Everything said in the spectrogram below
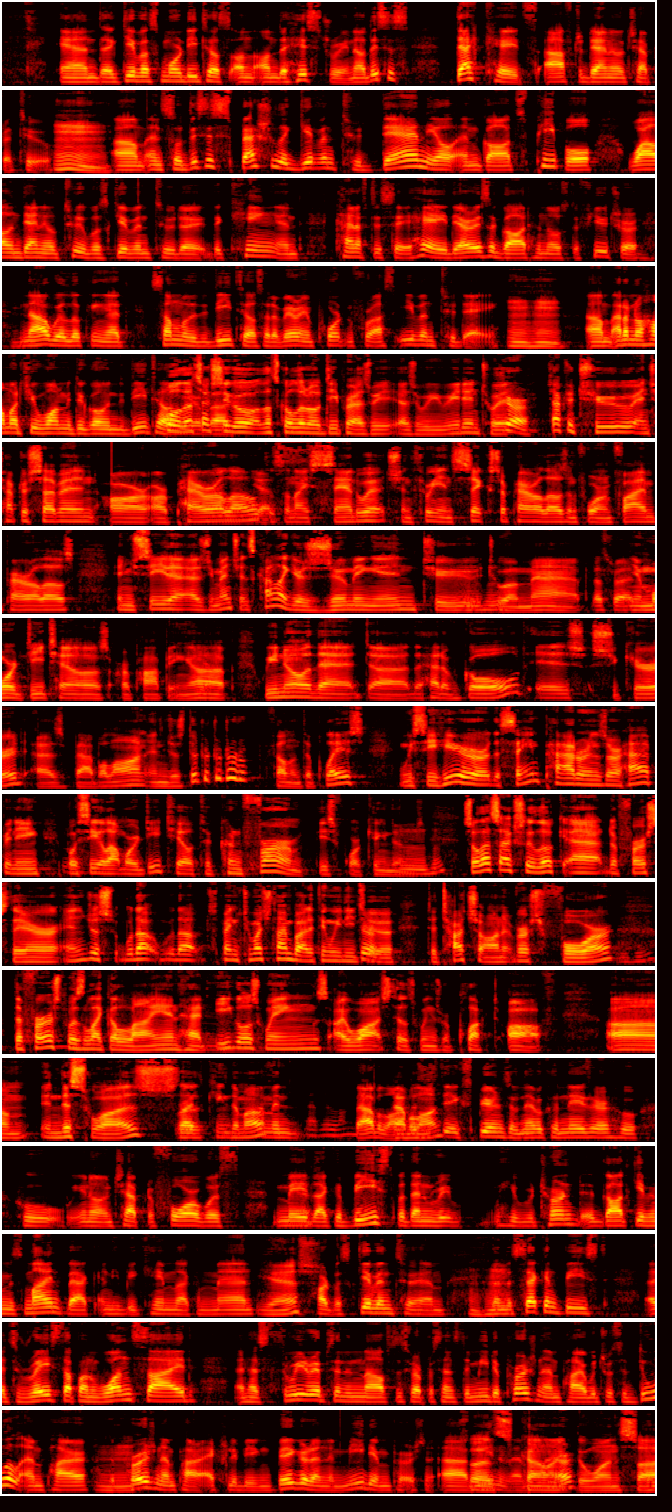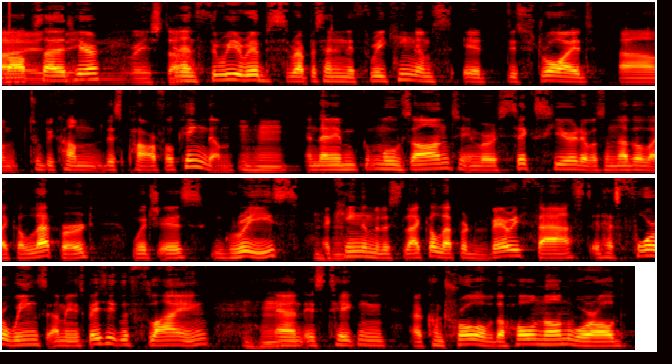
and uh, give us more details on, on the history. Now, this is decades after Daniel chapter 2. Mm. Um, and so this is specially given to Daniel and God's people, while in Daniel 2 it was given to the, the king and kind of to say, hey, there is a God who knows the future. Mm-hmm. Now we're looking at some of the details that are very important for us even today. Mm-hmm. Um, I don't know how much you want me to go into detail. Well, let's actually go. Let's go a little deeper as we as we read into it. Sure. Chapter two and chapter seven are are parallels. Yes. It's a nice sandwich, and three and six are parallels, and four and five are parallels. And you see that as you mentioned, it's kind of like you're zooming into mm-hmm. to a a map, That's right. you know, more details are popping up. We know that uh, the head of gold is secured as Babylon and just fell into place. And we see here the same patterns are happening, but we see a lot more detail to confirm these four kingdoms. Mm-hmm. So let's actually look at the first there, and just without without spending too much time, but I think we need to to touch on it. Verse 4 Mm-hmm. The first was like a lion, had eagle's wings. I watched its wings were plucked off. Um, and this was the kingdom of. I mean, Babylon. Babylon. Babylon. This is the experience of Nebuchadnezzar, who, who you know, in chapter four was made like a beast, but then re- he returned. God gave him his mind back, and he became like a man. Yes. His heart was given to him. Then the second beast, it's raised up on one side and has three ribs in its mouth. This represents the Medo-Persian Empire, which was a dual empire. The Persian Empire actually being bigger than the Median Persian. Uh, so Median it's kind of like the one side the lopsided here. raised up. And then three ribs representing the three kingdoms it destroyed um, to become this powerful kingdom. Mm-hmm. And then it moves on to in verse 6 here, there was another like a leopard, which is Greece, a Mm-hmm. kingdom that is like a leopard, very fast. It has four wings. I mean, it's basically flying Mm-hmm. and is taking uh, control of the whole known world.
